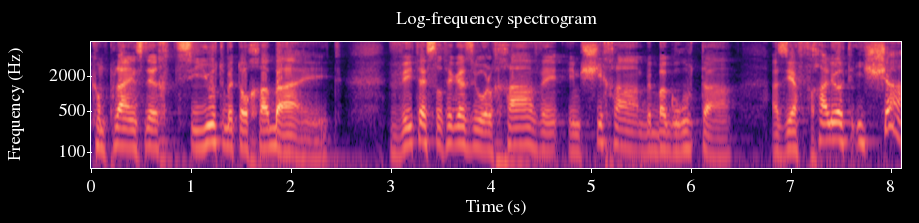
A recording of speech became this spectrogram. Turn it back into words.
compliance, דרך ציות בתוך הבית, והיא את האסטרטגיה הזו הלכה והמשיכה בבגרותה, אז היא הפכה להיות אישה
